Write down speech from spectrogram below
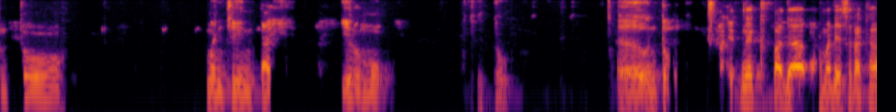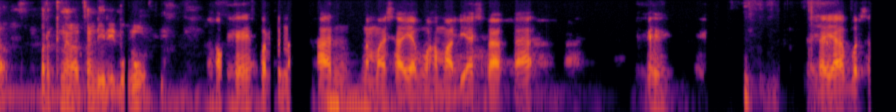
untuk mencintai ilmu gitu. Uh, untuk selanjutnya kepada Muhammad Yasraka perkenalkan diri dulu. Oke, perkenalkan nama saya Muhammad Yasraka. Eh, saya bersama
